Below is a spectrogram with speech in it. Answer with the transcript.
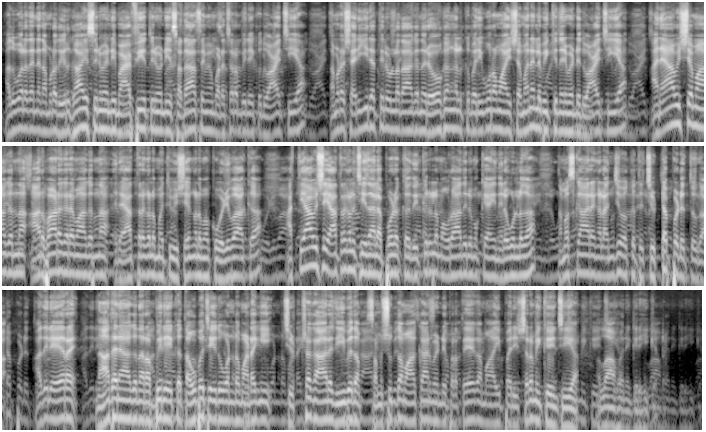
അതുപോലെ തന്നെ നമ്മുടെ ദീർഘായുസിന് വേണ്ടി മാഫിയത്തിനു വേണ്ടി സദാസമയം വടച്ചറമ്പിലേക്ക് ദ്വാ ചെയ്യുക. നമ്മുടെ ശരീരത്തിലുള്ളതാകുന്ന രോഗങ്ങൾക്ക് പരിപൂർണമായി ശമനം ലഭിക്കുന്നതിന് വേണ്ടി ദ്വായ ചെയ്യുക. അനാവശ്യമാകുന്ന ആർഭാടകരമാകുന്ന യാത്രകളും മറ്റു വിഷയങ്ങളും ഒക്കെ ഒഴിവാക്കുക. അത്യാവശ്യ യാത്രകൾ ചെയ്താൽ അപ്പോഴൊക്കെ ദിക്കറിലും ഔറാദിലുമൊക്കെ ആയി നിലകൊള്ളുക. നമസ്കാരങ്ങൾ അഞ്ചു വക്കത്ത് ചിട്ടപ്പെടുത്തുക. അതിലേറെ നാഥനാകുന്ന റബ്ബിലേക്ക് തൗപ ചെയ്തുകൊണ്ട് മടങ്ങി ശിക്ഷകാല ജീവിതം സംശുദ്ധമാക്കാൻ വേണ്ടി പ്രത്യേകമായി പരിശ്രമിക്കുകയും ചെയ്യുക. അള്ളാഹു അനുഗ്രഹിക്കട്ടെ.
